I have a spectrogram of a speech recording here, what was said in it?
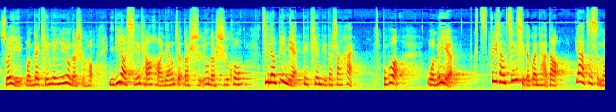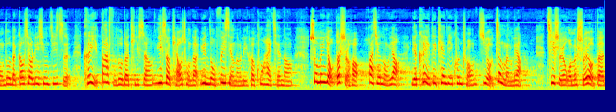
所以我们在田间应用的时候，一定要协调好两者的使用的时空，尽量避免对天敌的伤害。不过，我们也非常惊喜地观察到，亚致死浓度的高效滤清机制可以大幅度地提升绿色瓢虫的运动飞行能力和控害潜能，说明有的时候化学农药也可以对天敌昆虫具有正能量。其实，我们所有的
